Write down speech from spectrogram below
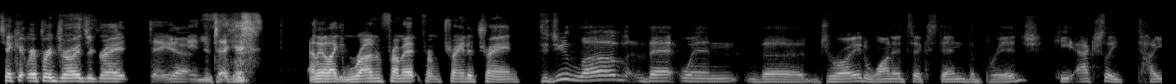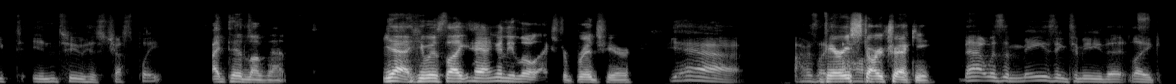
Ticket ripper droids are great. Take it, Yeah. need your ticket. And they like run from it from train to train. Did you love that when the droid wanted to extend the bridge, he actually typed into his chest plate? I did love that. Yeah, he was like, "Hey, I'm gonna need a little extra bridge here." Yeah. I was like, Very "Oh, Star Trekky. That was amazing to me that like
